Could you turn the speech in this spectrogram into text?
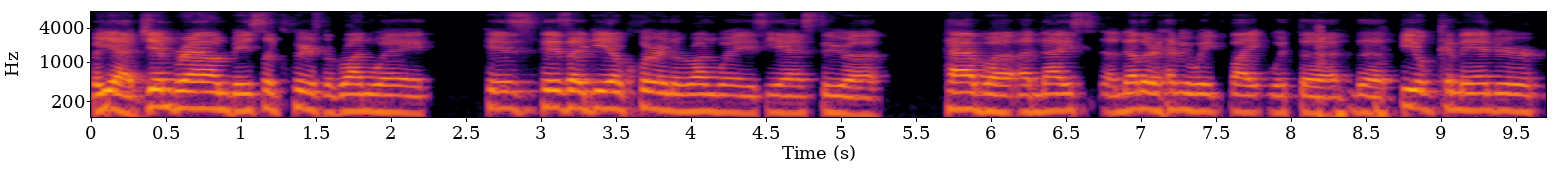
but yeah, Jim Brown basically clears the runway. His his idea of clearing the runway is he has to uh have a, a nice another heavyweight fight with the the field commander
